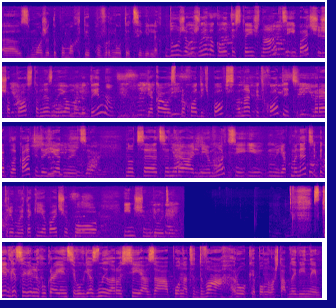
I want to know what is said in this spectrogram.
е, зможе допомогти повернути цивільних. Дуже важливо, коли ти стоїш на акції і бачиш, що просто незнайома людина, яка ось проходить повз, вона підходить, бере плакат і доєднується. Ну це, це нереальні емоції, і ну як мене це підтримує, так і я бачу по іншим людям. Скільки цивільних українців ув'язнила Росія за понад два роки повномасштабної війни?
